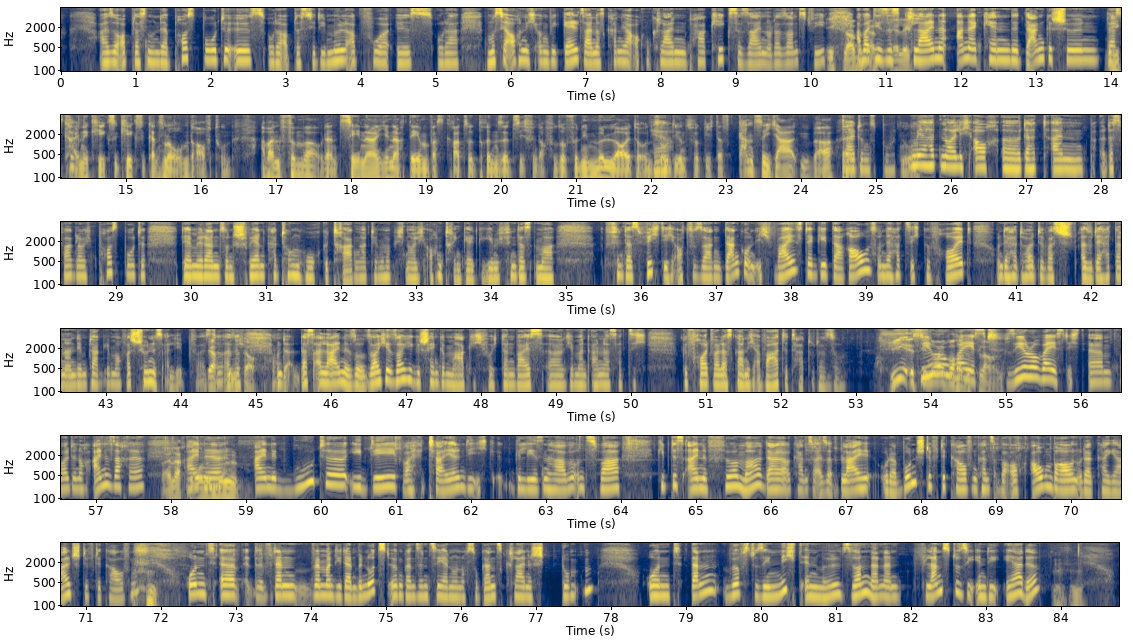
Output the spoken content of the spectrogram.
also ob das nun der Postbote ist oder ob das hier die Müllabfuhr ist oder muss ja auch nicht irgendwie Geld sein, das kann ja auch ein kleinen paar Kekse sein oder sonst wie. Ich glaube, Aber dieses ehrlich- kleine anerkennende Dankeschön, Nee, dass du keine Kekse. Kekse kannst du noch oben drauf tun. Aber ein Fünfer oder ein Zehner, je nachdem, was gerade so drin sitzt. Ich finde auch so für die Müllleute und Ja. so, die uns wirklich das ganze Jahr über. äh, Zeitungsboot. nur. Mir hat neulich auch, äh, da hat ein, das war glaube ich ein Postbote, der mir dann so einen schweren Karton hochgetragen hat. Dem habe ich neulich auch ein Trinkgeld gegeben. Ich finde das immer, finde das wichtig, auch zu sagen Danke. Und ich weiß, der geht da raus und der hat sich gefreut und der hat heute was, also der hat dann an dem Tag eben auch was Schönes erlebt, weißt Ja, du? Also ich auch. und das alleine so solche solche Geschenke mag ich, wo ich dann weiß, äh, jemand anders hat sich gefreut, weil er es gar nicht erwartet hat oder so. Wie ist die neue Zero Woche Waste. geplant? Zero Waste. Ich ähm, wollte noch eine Sache, eine, eine gute Idee teilen, die ich gelesen habe. Und zwar gibt es eine Firma, da kannst du also Blei- oder Buntstifte kaufen, kannst aber auch Augenbrauen- oder Kajalstifte kaufen. Und äh, dann, wenn man die dann benutzt, irgendwann sind sie ja nur noch so ganz kleine Stumpen. Und dann wirfst du sie nicht in Müll, sondern dann pflanzt du sie in die Erde.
